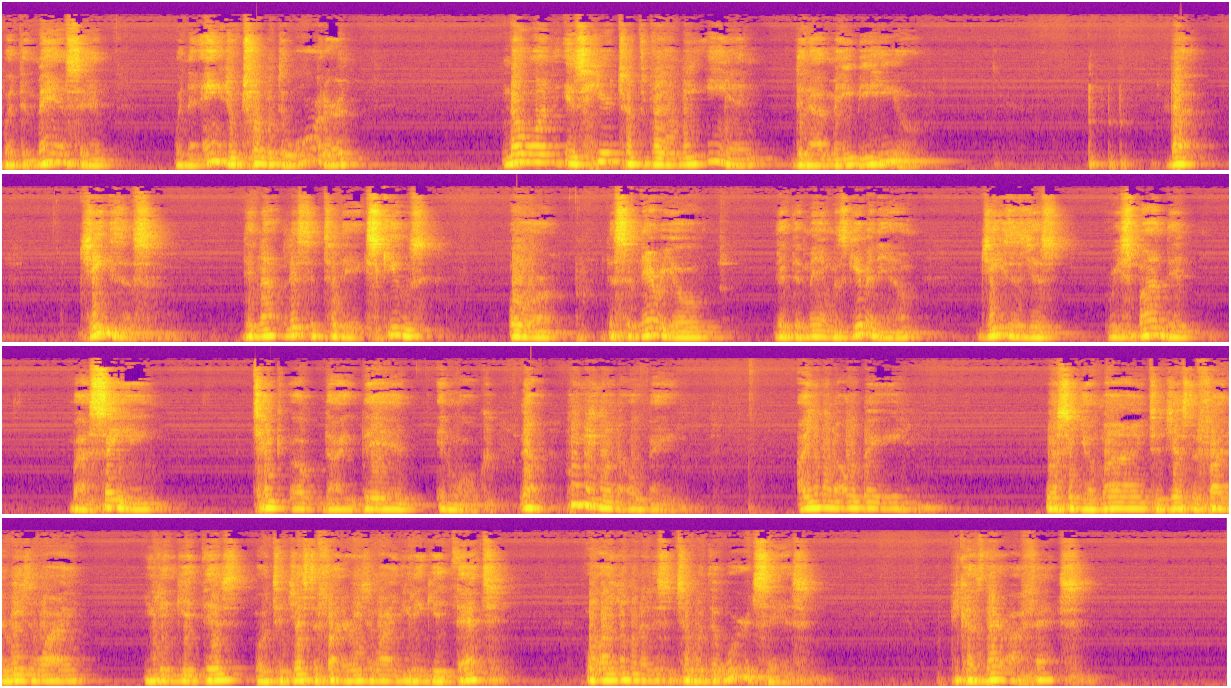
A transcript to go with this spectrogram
But the man said, When the angel troubled the water, no one is here to throw me in that I may be healed. But Jesus did not listen to the excuse or the scenario that the man was giving him. Jesus just responded by saying, Take up thy bed and walk. Now, who are you going to obey? Are you going to obey what's in your mind to justify the reason why you didn't get this or to justify the reason why you didn't get that? Or are you going to listen to what the word says? Because there are facts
